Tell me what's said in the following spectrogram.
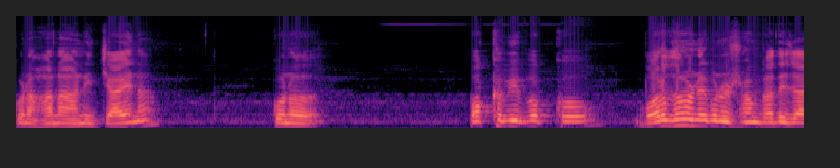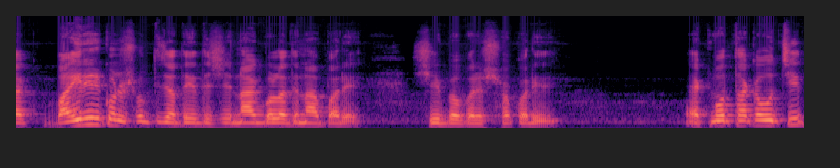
কোনো হানাহানি চায় না। কোনো পক্ষ বিপক্ষ, বড় ধরনের কোনো সংঘাতে যাক, বাইরের কোনো শক্তি যাতে দেশে নাক গলাতে না পারে, সে ব্যাপারে সকলে একমত থাকা উচিত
